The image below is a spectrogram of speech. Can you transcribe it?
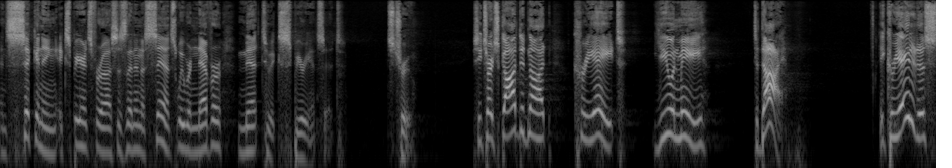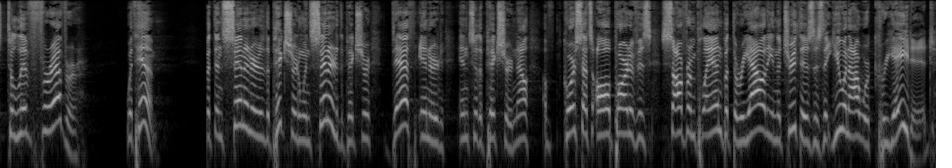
and sickening experience for us is that, in a sense, we were never meant to experience it. It's true. See, church, God did not create you and me to die. He created us to live forever with Him. But then sin entered the picture, and when sin entered the picture, death entered into the picture. Now, of course, that's all part of His sovereign plan, but the reality and the truth is, is that you and I were created,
